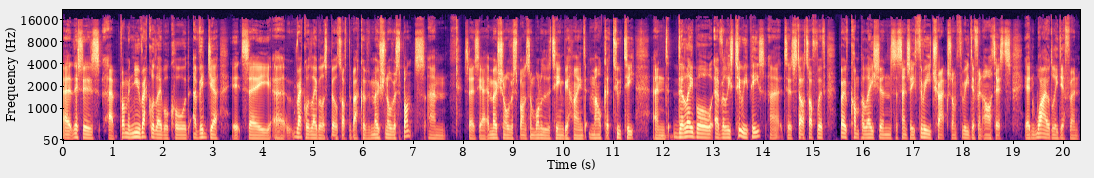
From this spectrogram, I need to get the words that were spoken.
Uh, this is uh, from a new record label called Avidya. It's a uh, record label that's built off the back of Emotional Response. Um, so it's yeah, Emotional Response, and one of the team behind Malka Tuti. And the label released two EPs to start off with, both compilations, essentially three tracks from three different artists in wildly different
